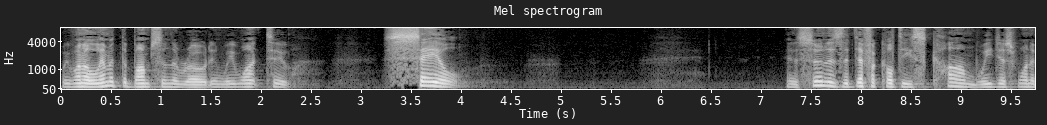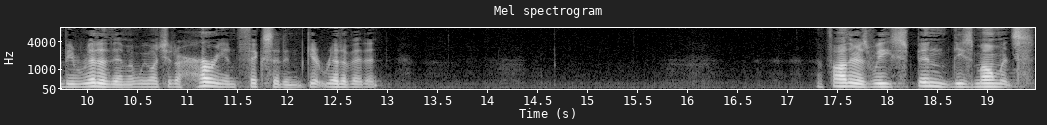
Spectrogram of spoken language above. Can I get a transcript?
we want to limit the bumps in the road and we want to sail. And as soon as the difficulties come we just want to be rid of them and we want you to hurry and fix it and get rid of it. And, father as we spend these moments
